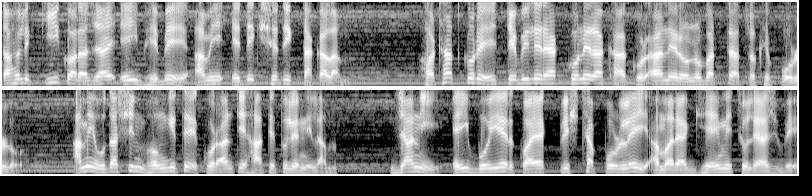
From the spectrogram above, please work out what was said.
তাহলে কি করা যায় এই ভেবে আমি এদিক সেদিক তাকালাম। হঠাৎ করে টেবিলের এক কোণে রাখা কোরআনের অনুবাদটা চোখে পড়ল। আমি উদাসীন ভঙ্গিতে কোরআনটি হাতে তুলে নিলাম। জানি এই বইয়ের কয়েক পৃষ্ঠা পড়লেই আমার এক ঘেয়েমি চলে আসবে।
